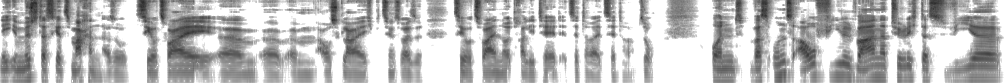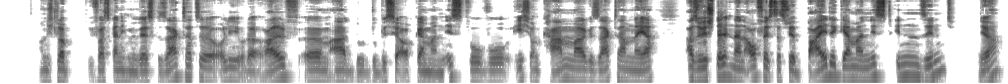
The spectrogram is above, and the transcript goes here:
nee ihr müsst das jetzt machen also CO2 ähm, äh, ähm, Ausgleich beziehungsweise CO2 Neutralität etc. etc. So und was uns auffiel, war natürlich, dass wir, und ich glaube, ich weiß gar nicht mehr, wer es gesagt hatte, Olli oder Ralf, ähm, ah, du, du bist ja auch Germanist, wo, wo ich und Carmen mal gesagt haben, naja, also wir stellten dann auch fest, dass wir beide GermanistInnen sind, ja,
